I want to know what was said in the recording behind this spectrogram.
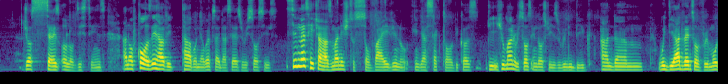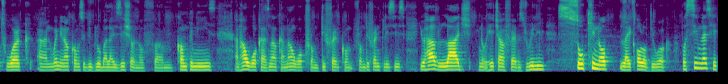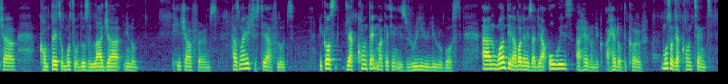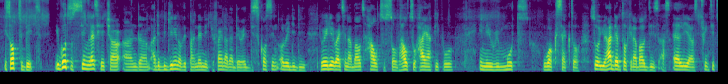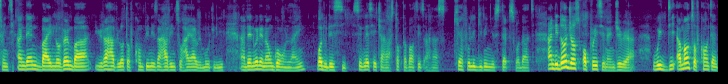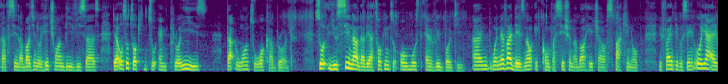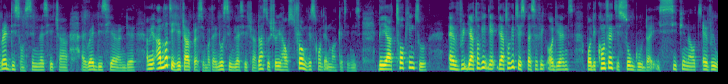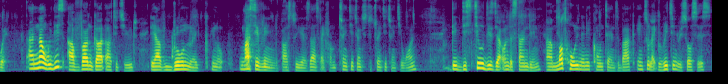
just says all of these things. And of course, they have a tab on their website that says resources. Seamless HR has managed to survive, you know, in their sector because the human resource industry is really big. And um, with the advent of remote work and when it now comes to the globalization of um, companies and how workers now can now work from different com- from different places, you have large, you know, HR firms really soaking up like all of the work. But seamless HR, compared to most of those larger, you know, HR firms, has managed to stay afloat because their content marketing is really, really robust. And one thing about them is that they are always ahead on the ahead of the curve most of their content is up to date. You go to Seamless HR, and um, at the beginning of the pandemic, you find out that they were discussing already the, already writing about how to solve, how to hire people in a remote work sector. So you had them talking about this as early as 2020, and then by November, you now have a lot of companies now having to hire remotely, and then when they now go online, what do they see? Seamless HR has talked about it and has carefully given you steps for that. And they don't just operate in Nigeria with the amount of content I've seen about you know H1B visas, they're also talking to employees that want to work abroad. So you see now that they are talking to almost everybody. And whenever there's now a conversation about HR sparking up, you find people saying, Oh, yeah, I read this on Seamless HR. I read this here and there. I mean, I'm not a HR person, but I know Seamless HR. That's to show you how strong this content marketing is. They are talking to every they are talking they, they are talking to a specific audience, but the content is so good that it's seeping out everywhere. And now with this avant-garde attitude, they have grown like you know massively in the past two years. That's like from 2020 to 2021. They distill this their understanding, um, not holding any content back into like written resources,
